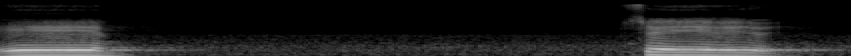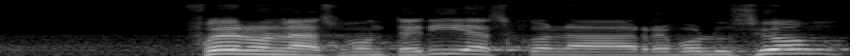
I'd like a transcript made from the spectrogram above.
Eh, se fueron las monterías con la revolución,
